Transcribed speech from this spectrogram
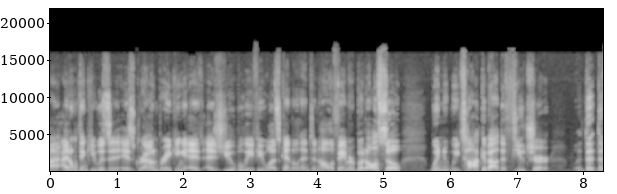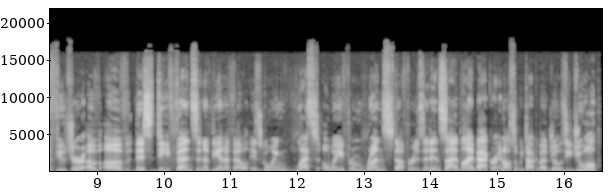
I, I don't think he was as groundbreaking as, as you believe he was, Kendall Hinton, Hall of Famer. But also, when we talk about the future the the future of of this defense and of the NFL is going less away from run stuffers at inside linebacker. And also we talk about Josey Jewell.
